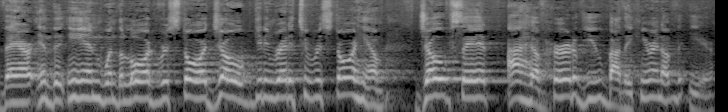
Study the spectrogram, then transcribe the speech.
There in the end, when the Lord restored Job, getting ready to restore him, Job said, I have heard of you by the hearing of the ear,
